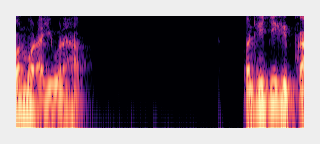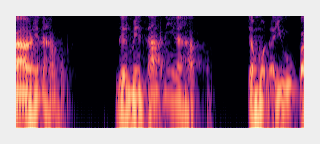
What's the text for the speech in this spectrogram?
วันหมดอายุนะครับ วันที่ยี่สิบเก้านี่นะครับผมเดือนเมษายนนี้นะครับ จะหมดอายุไป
